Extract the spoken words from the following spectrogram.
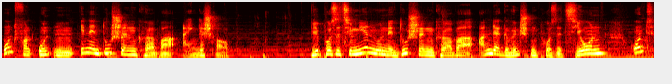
und von unten in den Duschrinnenkörper eingeschraubt. Wir positionieren nun den Duschrinnenkörper an der gewünschten Position und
